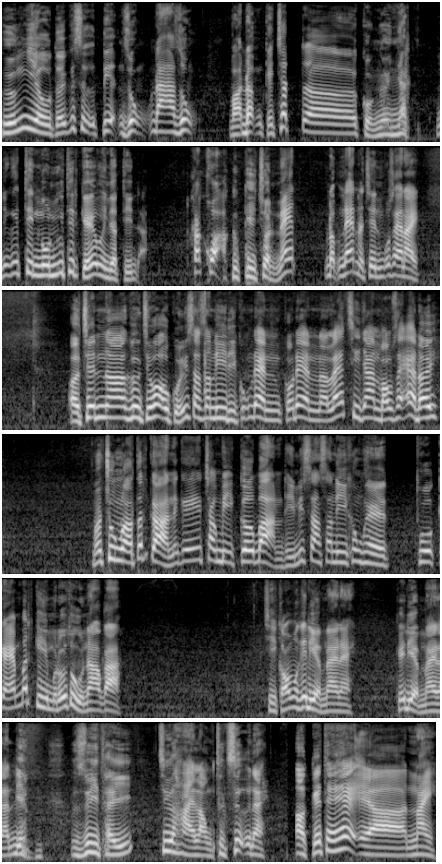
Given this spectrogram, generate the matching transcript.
hướng nhiều tới cái sự tiện dụng, đa dụng và đậm cái chất uh, của người Nhật. Những cái thiên ngôn ngữ thiết kế của người Nhật thì đã khắc họa cực kỳ chuẩn nét, đậm nét ở trên mẫu xe này. Ở trên uh, gương chiếu hậu của Nissan Sunny thì cũng đèn có đèn à, LED xi nhan báo rẽ ở đây. Nói chung là tất cả những cái trang bị cơ bản thì Nissan Sunny không hề thua kém bất kỳ một đối thủ nào cả Chỉ có một cái điểm này này cái điểm này là điểm Duy thấy chưa hài lòng thực sự này. Ở cái thế hệ à, này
